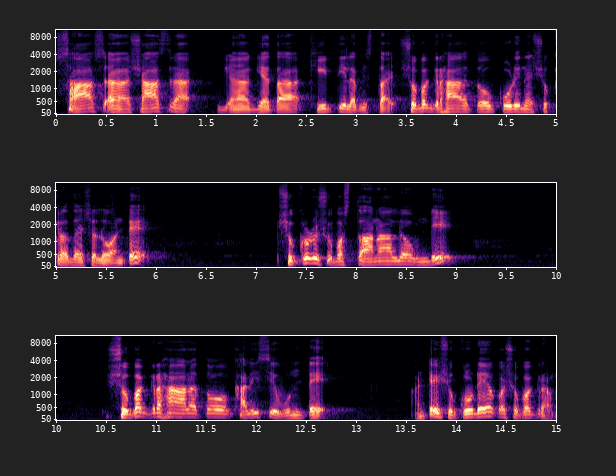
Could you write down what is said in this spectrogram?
శాస్త్ర జ్ఞత కీర్తి లభిస్తాయి. శుభగ్రహాలతో కూడిన శుక్రదశలో అంటే శుక్రుడు శుభస్థానాల్లో ఉండి శుభగ్రహాలతో కలిసి ఉంటే అంటే శుక్రుడే ఒక శుభగ్రహం.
